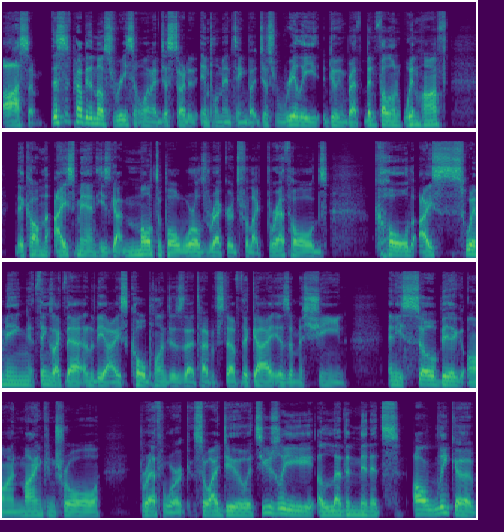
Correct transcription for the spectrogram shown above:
awesome. This is probably the most recent one i just started implementing but just really doing breath. Been following wim hof. They call him the iceman he's got multiple world's records for like breath holds cold ice swimming things like that under the ice cold plunges that type of stuff. The guy is a machine and he's so big on mind control, breath work. So I do. It's usually 11 minutes. I'll link a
